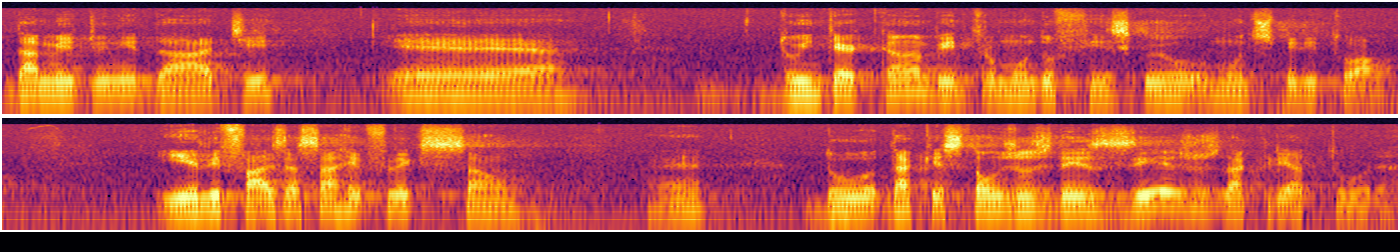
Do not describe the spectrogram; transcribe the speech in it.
da mediunidade, é, do intercâmbio entre o mundo físico e o mundo espiritual. E ele faz essa reflexão né, do, da questão dos desejos da criatura.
